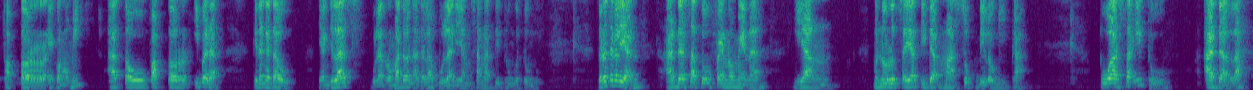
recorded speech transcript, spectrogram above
faktor ekonomi atau faktor ibadah. Kita nggak tahu. Yang jelas, bulan Ramadan adalah bulan yang sangat ditunggu-tunggu. Saudara sekalian, ada satu fenomena yang menurut saya tidak masuk di logika. Puasa itu adalah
